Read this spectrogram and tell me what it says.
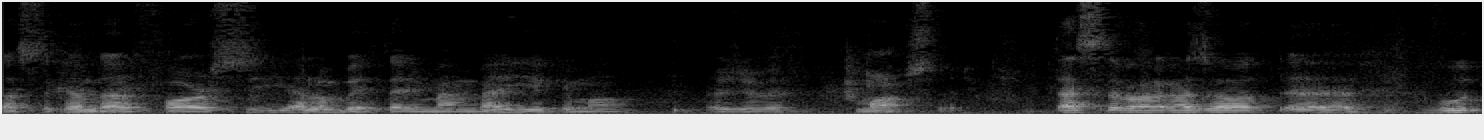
دست کم در فارسی الان بهترین منبعیه که ما راجع به مارکس داریم. دست برغذا وود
